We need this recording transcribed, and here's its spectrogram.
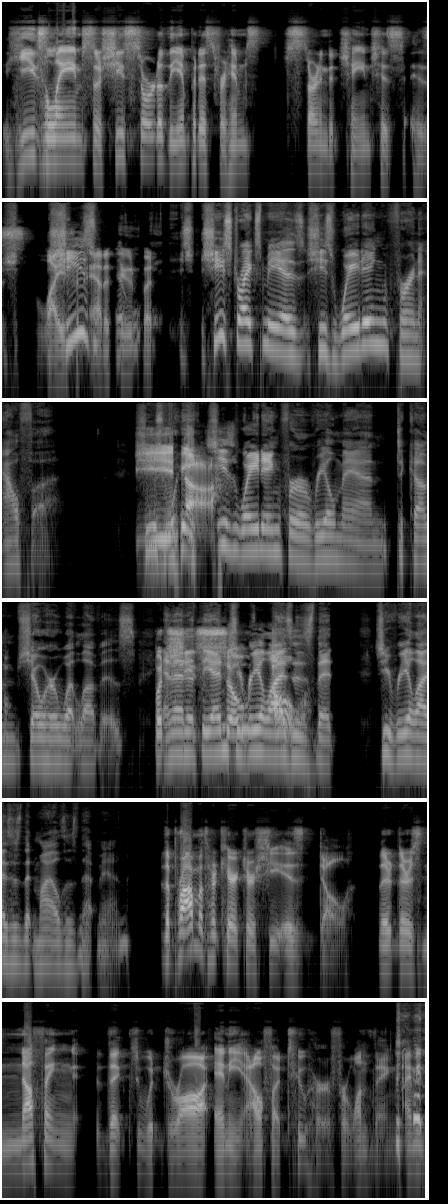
He's lame, so she's sort of the impetus for him starting to change his his life She's- and attitude. But uh, She strikes me as she's waiting for an alpha. She's wait- Yeah. she's waiting for a real man to come oh. show her what love is. But and then at the end she realizes dull. that she realizes that Miles is that man. the problem with her character, she is dull. There, there's nothing that would draw any alpha to her. For one thing, I mean,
